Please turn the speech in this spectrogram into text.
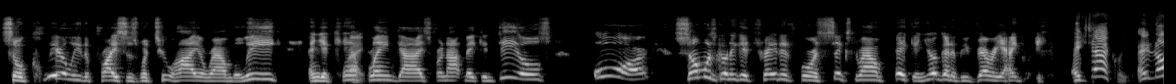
So clearly the prices were too high around the league, and you can't Right. blame guys for not making deals. Or someone's going to get traded for a sixth round pick, and you're going to be very angry. Exactly. No,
